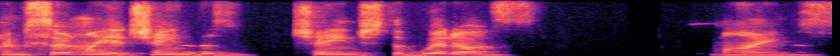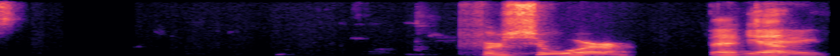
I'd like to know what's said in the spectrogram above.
I'm certainly it changed the changed the widows' minds for sure that Yep. day.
